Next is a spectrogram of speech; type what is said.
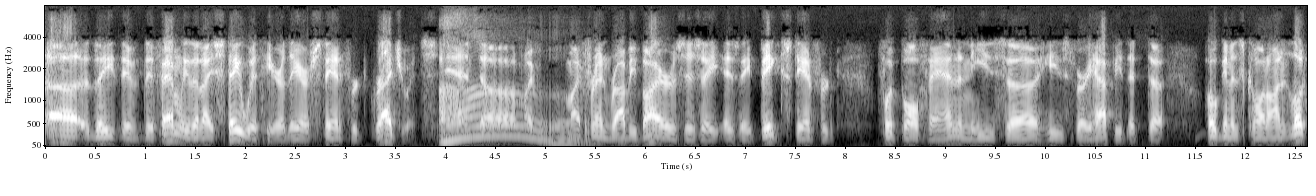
uh, the, the the family that I stay with here, they are Stanford graduates, and uh, my Oh. my friend Robbie Byers is a is a big Stanford football fan, and he's uh, he's very happy that uh, Hogan has caught on. Look,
